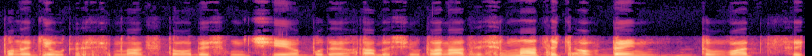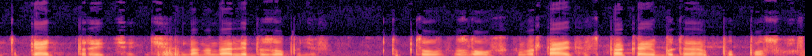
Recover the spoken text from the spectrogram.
понеділка, 17-го, десь вночі буде градусів 12-17, а в день 25-30. Надалі без опадів. Тобто знов вертається спека і буде по- посуха.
